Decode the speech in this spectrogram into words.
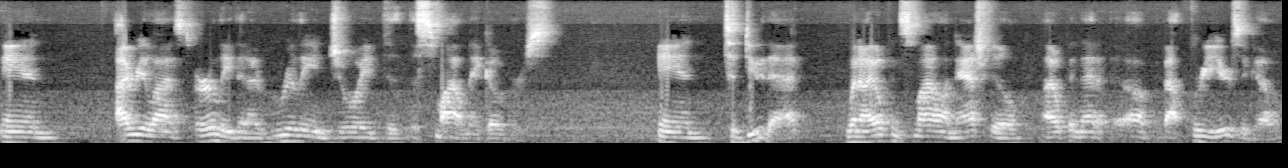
And I realized early that I really enjoyed the, the smile makeovers. And to do that, when I opened Smile on Nashville, I opened that up about three years ago.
